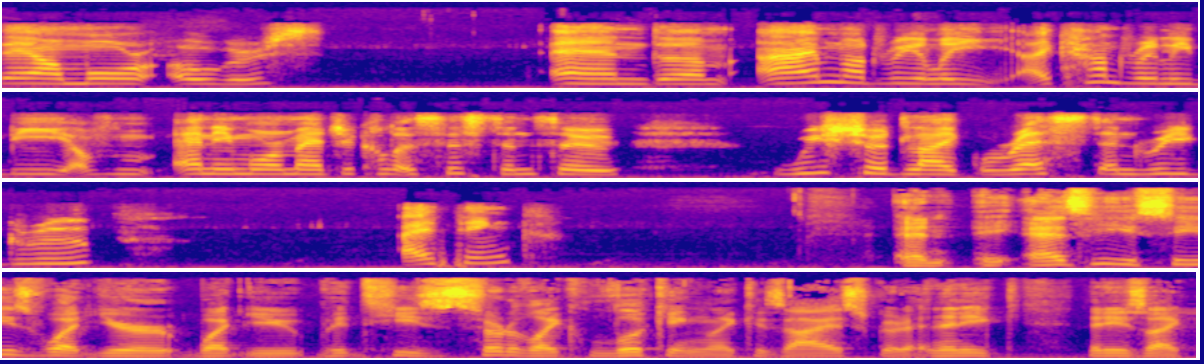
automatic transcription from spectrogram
there are more ogres and um, i'm not really i can't really be of any more magical assistance so we should like rest and regroup i think And as he sees what you're, what you, he's sort of like looking, like his eyes screwed, and then he, then he's like,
